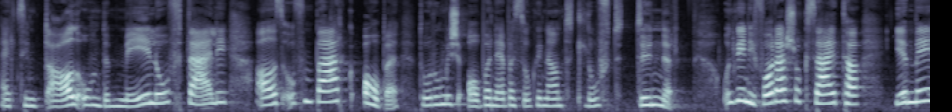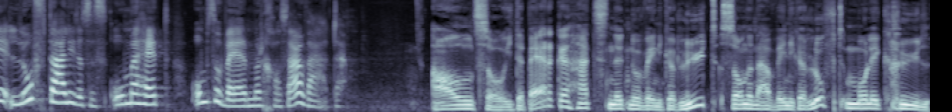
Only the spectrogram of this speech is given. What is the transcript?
hat es im Tal unten mehr Luftteile als auf dem Berg oben. Darum ist oben eben sogenannt die Luft dünner. Und wie ich vorher schon gesagt habe, je mehr Luftteile das es oben hat, umso wärmer kann es auch werden. Also, in den Bergen hat es nicht nur weniger Leute, sondern auch weniger Luftmoleküle.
